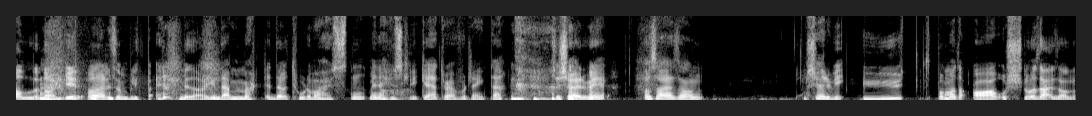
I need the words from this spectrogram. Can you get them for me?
alle dager? Og det er liksom blitt på ettermiddagen. Det er mørkt. Jeg tror det var høsten, men jeg husker ikke. Jeg tror jeg fortrengte. Så kjører vi, og så er jeg sånn Kjører vi ut på en måte av Oslo, så er jeg sånn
